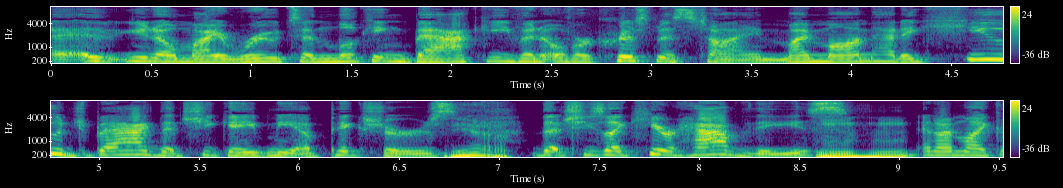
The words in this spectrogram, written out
you know my roots and looking back even over christmas time my mom had a huge bag that she gave me of pictures Yeah. that she's like here have these and i'm like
